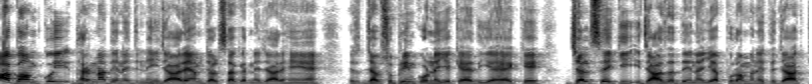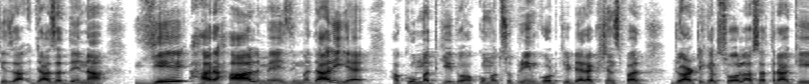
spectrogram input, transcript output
अब हम कोई धरना देने नहीं जा रहे हैं हम जलसा करने जा रहे हैं। जब सुप्रीम कोर्ट ने यह कह दिया है कि जलसे की इजाज़त देना या पुरमन एहतजाज की इजाज़त देना, ये हर हाल में ज़िम्मेदारी है हकूमत की। तो हकूमत सुप्रीम कोर्ट की डायरेक्शंस पर, जो आर्टिकल 16 17 की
